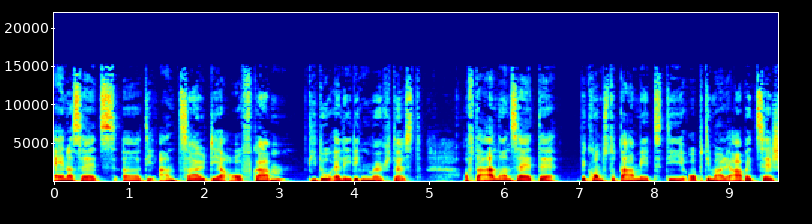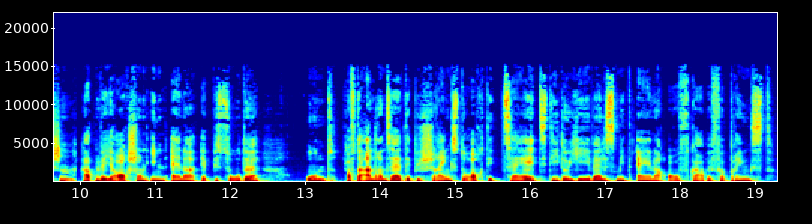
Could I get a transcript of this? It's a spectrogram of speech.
einerseits äh, die Anzahl der Aufgaben, die du erledigen möchtest. Auf der anderen Seite bekommst du damit die optimale Arbeitssession, hatten wir ja auch schon in einer Episode. Und auf der anderen Seite beschränkst du auch die Zeit, die du jeweils mit einer Aufgabe verbringst.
